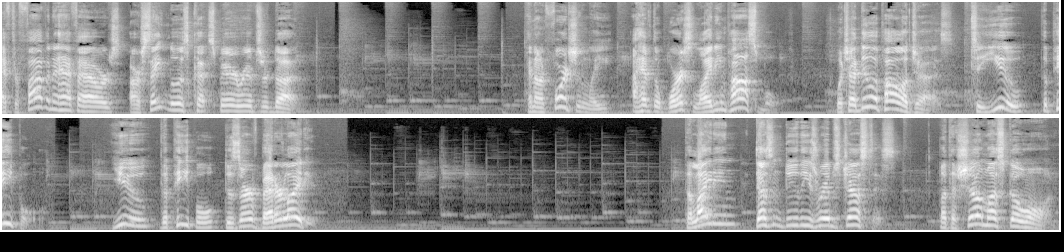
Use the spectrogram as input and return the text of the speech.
After five and a half hours, our St. Louis cut spare ribs are done. And unfortunately, I have the worst lighting possible, which I do apologize to you, the people. You, the people, deserve better lighting. The lighting doesn't do these ribs justice, but the show must go on.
